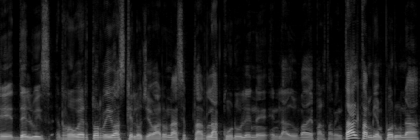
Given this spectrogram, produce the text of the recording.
eh, de Luis Roberto Rivas que lo llevaron a aceptar la curul en, en la Duma departamental, también por una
